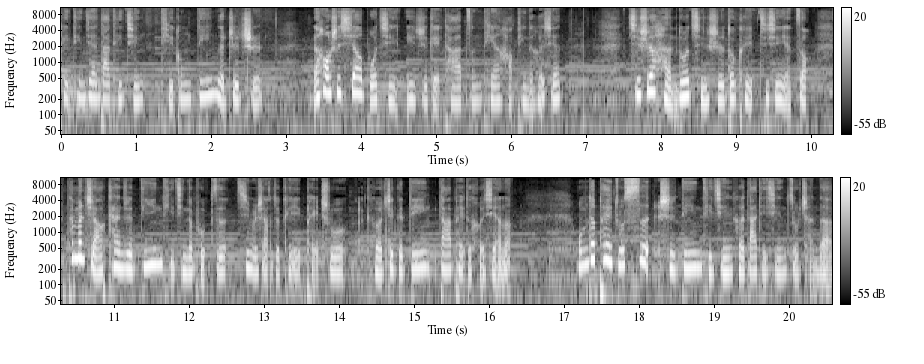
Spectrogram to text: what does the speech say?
可以听见大提琴提供低音的支持，然后是西奥伯琴一直给它增添好听的和弦。其实很多琴师都可以即兴演奏，他们只要看着低音提琴的谱子，基本上就可以配出和这个低音搭配的和弦了。我们的配图四是低音提琴和大提琴组成的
